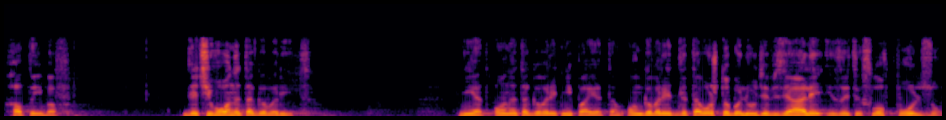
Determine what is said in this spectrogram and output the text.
хатыбов. Для чего он это говорит? Нет, он это говорит не поэтому. Он говорит для того, чтобы люди взяли из этих слов пользу.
